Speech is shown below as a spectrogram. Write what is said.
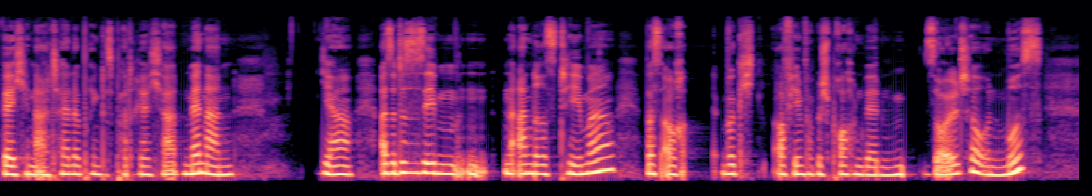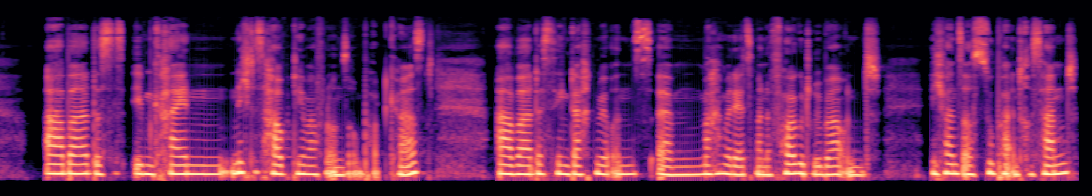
welche Nachteile bringt das Patriarchat Männern? Ja, also das ist eben ein anderes Thema, was auch wirklich auf jeden Fall besprochen werden sollte und muss. Aber das ist eben kein, nicht das Hauptthema von unserem Podcast. Aber deswegen dachten wir uns, ähm, machen wir da jetzt mal eine Folge drüber und ich fand es auch super interessant.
